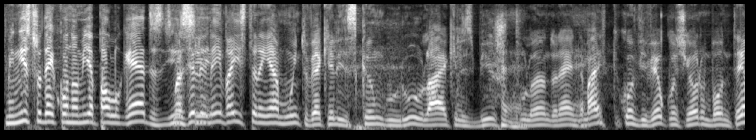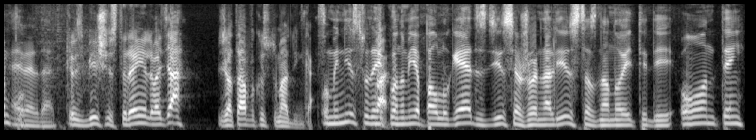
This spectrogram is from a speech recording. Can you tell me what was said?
O ministro da Economia, Paulo Guedes, disse... Mas ele nem vai estranhar muito ver aqueles canguru lá, aqueles bichos é, pulando, né? Ainda é. mais que conviveu com o senhor um bom tempo. É verdade. Aqueles bichos estranhos, ele vai dizer, ah, já estava acostumado em casa. O ministro da Vai. Economia, Paulo Guedes, disse a jornalistas na noite de ontem,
